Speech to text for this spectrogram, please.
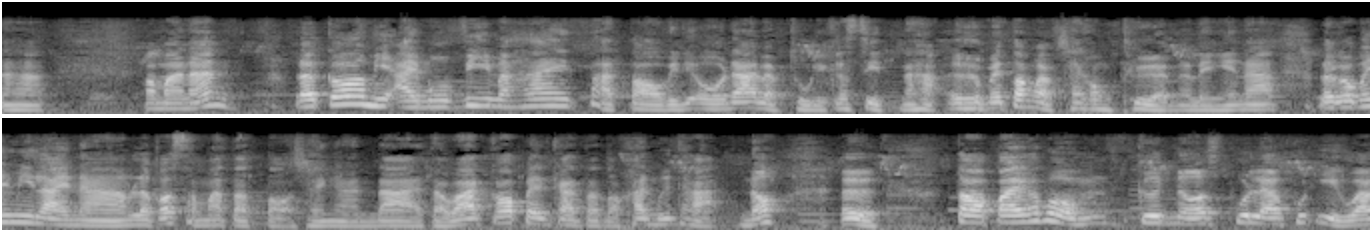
นะฮะ ประมาณนั้น แล้วก็มี iMovie มาให้ตัดต่อวิดีโอได้แบบถูกลิขสิทธิ์นะฮะเออไม่ต้องแบบใช้ของเถื่อนอะไรเงี้ยนะแล้วก็ไม่มีลายน้ำแล้วก็สามารถตัดต่อใช้งานได้ แต่ว่าก็เป็นการตัดต่อขั้นพื้นฐานเนาะเออต่อไปครับผม Good Notes พูดแล้วพูดอีกว่า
